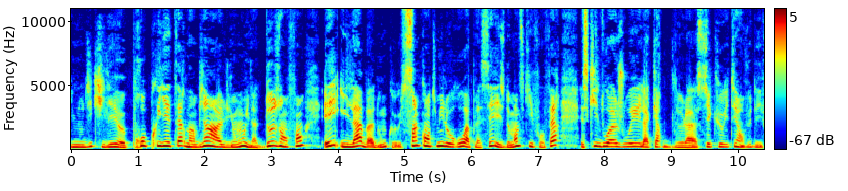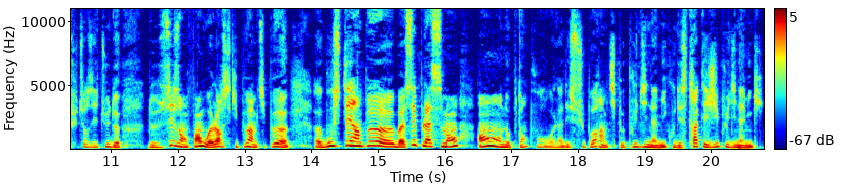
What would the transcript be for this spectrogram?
Il nous dit qu'il est euh, propriétaire d'un bien à Lyon. Il a deux enfants et il a bah, donc 50 euh, 000 euros à placer. Il se demande ce qu'il faut faire. Est-ce qu'il doit jouer la carte de la sécurité en vue des futures études de ses enfants ou alors ce qui peut un petit peu euh, euh, booster un peu euh, bah, ses placements en optant pour voilà, des supports un petit peu plus dynamiques ou des stratégies plus dynamiques.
